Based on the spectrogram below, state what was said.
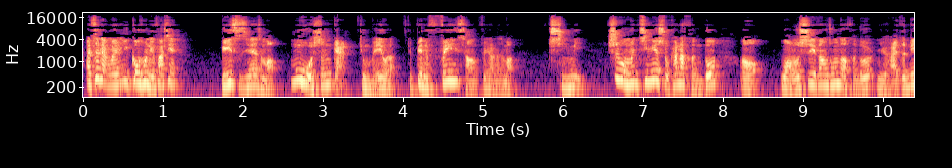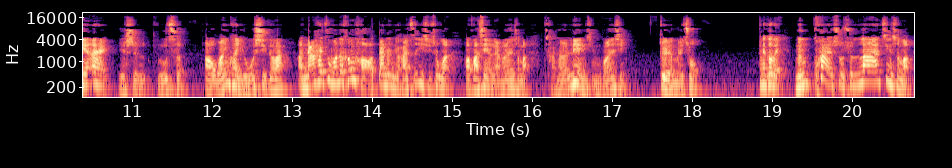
而这两个人一沟通，你发现彼此之间什么陌生感就没有了，就变得非常非常的什么亲密。是我们今天所看到很多哦。网络世界当中的很多女孩子恋爱也是如此啊，玩一款游戏对吧？啊，男孩子玩的很好，带着女孩子一起去玩啊，发现两个人什么产生了恋情关系。对的，没错。那各位能快速去拉近什么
